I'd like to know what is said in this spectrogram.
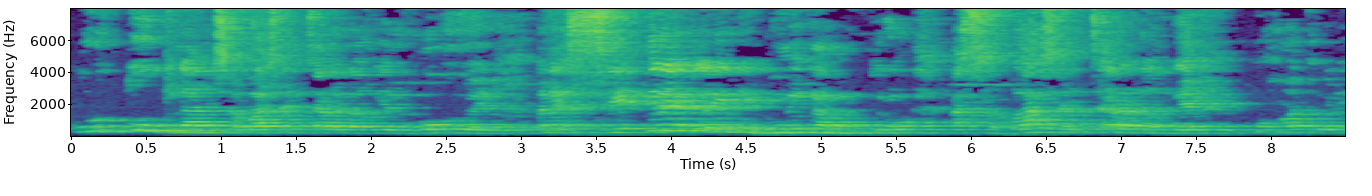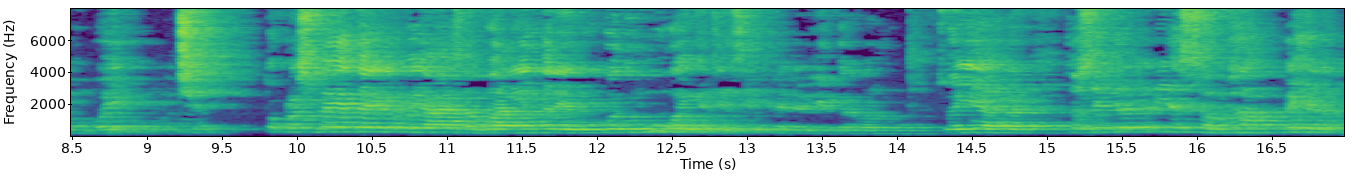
પૂરતું જ્ઞાન સભા સંચાલક અંગેનું હોવું જોઈએ. અને સેક્રેટરીની ભૂમિકા મિત્રો, આ સભા સંચાલન અંગે મહત્વની હોય છે. તો પ્રશ્ન એ થાય કે ભાઈ આ સભાની અંદર એવું બધું શું હોય કે જે સેક્રેટરીએ કરવાનું? જોઈએ આગળ. તો સેક્રેટરીએ સભા પહેલા,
